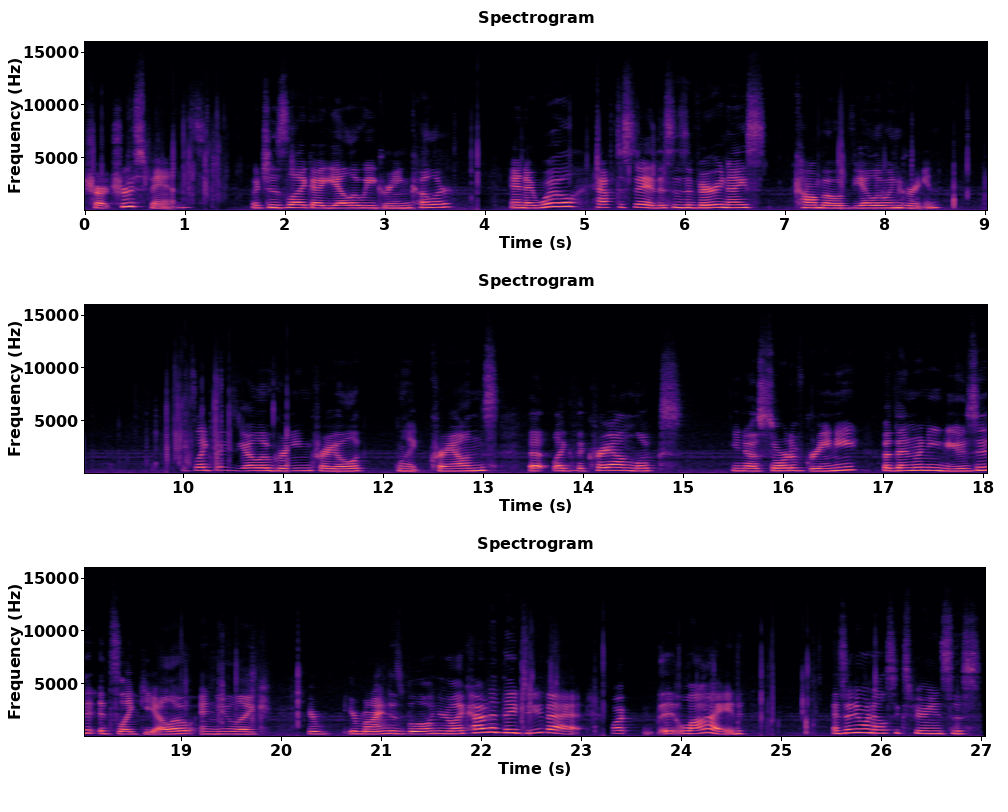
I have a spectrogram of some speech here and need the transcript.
Chartreuse bands, which is like a yellowy green color. And I will have to say, this is a very nice combo of yellow and green. It's like those yellow-green Crayola like crayons that like the crayon looks, you know, sort of greeny, but then when you use it, it's like yellow and you like your your mind is blown. You're like, how did they do that? What it lied. Has anyone else experienced this?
